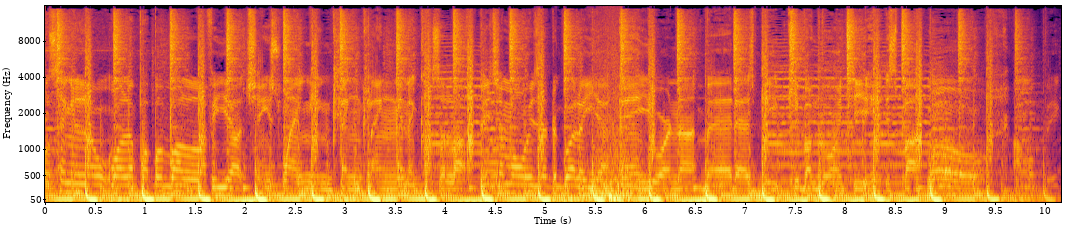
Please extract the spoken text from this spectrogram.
Balls hanging low while a bottle off of your chain swinging, clang beat. Keep on going till you hit the spot. Whoa, I'm a big.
